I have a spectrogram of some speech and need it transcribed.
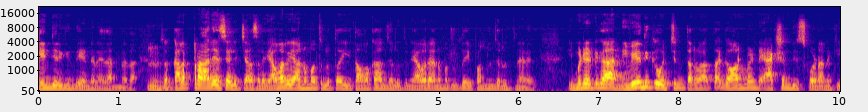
ఏం జరిగింది ఏంటి అనే దాని మీద ఉమ్. సో కలెక్టర్ ఆదేశాలు ఇచ్చారు అసలు ఎవరి అనుమతులతో ఈ తవ్వకాలు జరుగుతున్నాయి ఎవరి అనుమతులతో ఈ పనులు జరుగుతున్నాయి అనేది ఇమీడియట్గా నివేదిక వచ్చిన తర్వాత గవర్నమెంట్ యాక్షన్ తీసుకోవడానికి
